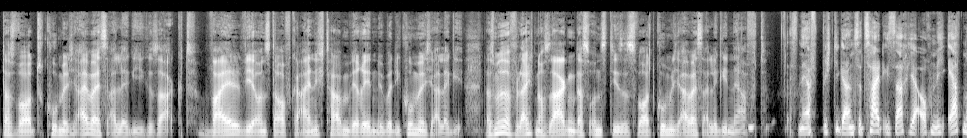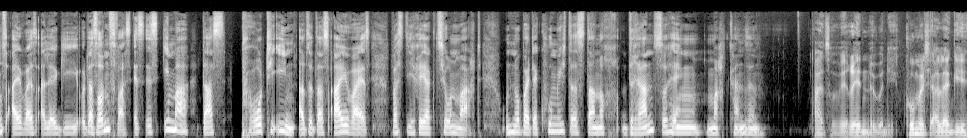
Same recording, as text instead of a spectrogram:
das Wort Kuhmilch-Eiweißallergie gesagt, weil wir uns darauf geeinigt haben, wir reden über die Kuhmilchallergie. Das müssen wir vielleicht noch sagen, dass uns dieses Wort Kuhmilch-Eiweißallergie nervt. Das nervt mich die ganze Zeit. Ich sage ja auch nicht Erdnusseiweißallergie oder sonst was. Es ist immer das Protein, also das Eiweiß, was die Reaktion macht. Und nur bei der Kuhmilch das da noch dran zu hängen, macht keinen Sinn. Also wir reden über die Kuhmilchallergie.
